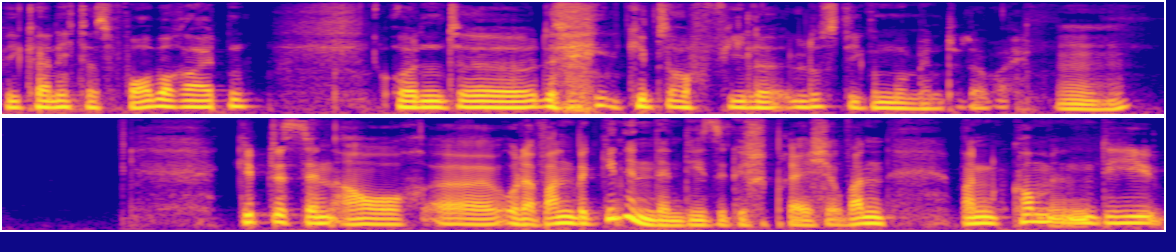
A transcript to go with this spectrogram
wie kann ich das vorbereiten? Und äh, deswegen gibt's auch viele lustige Momente dabei. Mhm. Gibt es denn auch, äh, oder wann beginnen denn diese Gespräche? Wann, wann kommen die mh,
